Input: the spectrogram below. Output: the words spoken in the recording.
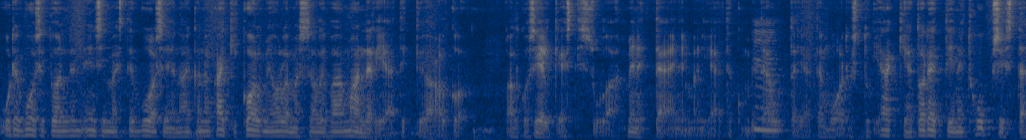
uuden vuosituhannen ensimmäisten vuosien aikana kaikki kolme olemassa olevaa mannerjäätikköä alkoi alkoi selkeästi sulaa, menettää enemmän jäätä kuin mitä mm. uutta jäätä muodostui. Äkkiä todettiin, että hupsista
